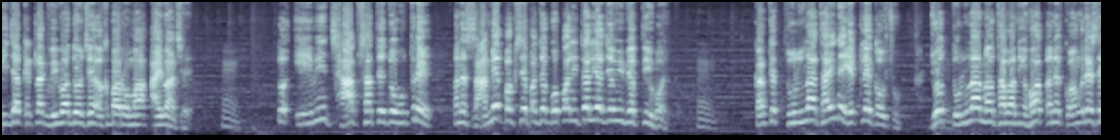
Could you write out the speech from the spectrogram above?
બીજા કેટલાક વિવાદો છે અખબારોમાં આવ્યા છે. તો એવી છાપ સાથે જો ઉતરે અને સામે પક્ષે પાછા ગોપાલ ઇટાલિયા જેવી વ્યક્તિ હોય કારણ કે તુલના થાય ને એટલે કહું છું જો તુલના ન થવાની હોત અને કોંગ્રેસે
